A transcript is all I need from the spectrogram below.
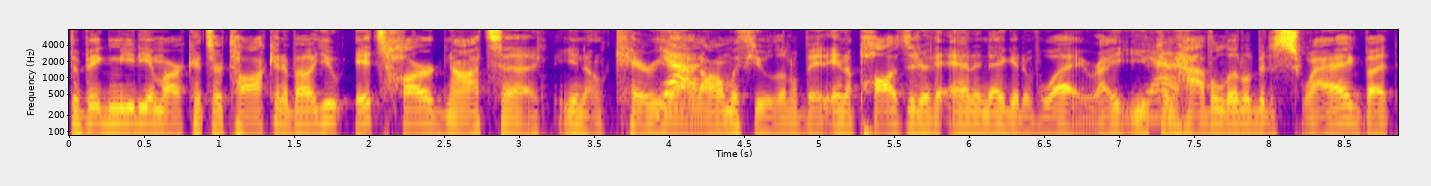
the big media markets are talking about you it's hard not to you know carry Yeah. that on with you a little bit in a positive and a negative way right? You can have a little bit of swag but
